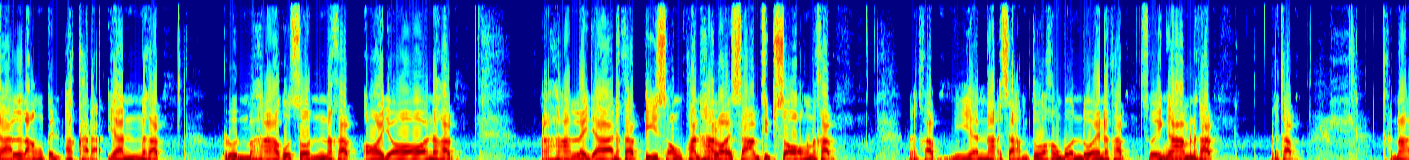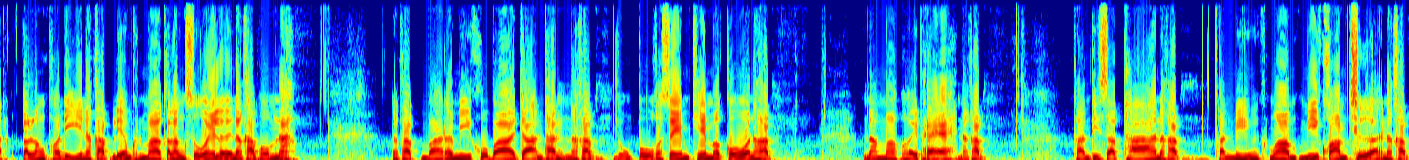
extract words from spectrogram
ด้านหลังเป็นอักขระยันนะครับ รุ่นมหากุศลนะครับออยนะครับ อาหารและยานะครับ ปี 2532 นะครับนะครับ มียันนะ 3 ตัวข้างบนด้วยนะครับ สวยงามนะครับนะครับ ขนาดกำลังพอดีนะครับเลี่ยมขึ้นมากำลังสวยเลยนะครับผมนะ นะครับบารมีครูบาอาจารย์ท่านนะครับหลวงปู่เกษมเขมโกนะครับนำมาเผยแผ่นะครับท่านที่ศรัทธานะครับท่านมีความมีความเชื่อนะครับ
